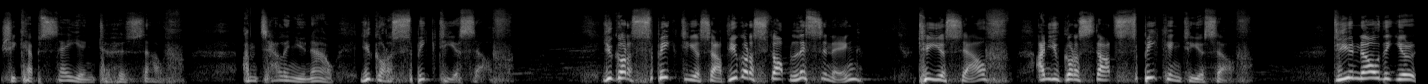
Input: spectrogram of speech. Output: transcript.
she kept saying to herself, I'm telling you now, you got to speak to yourself. You got to speak to yourself. You got to stop listening to yourself and you've got to start speaking to yourself. Do you know that you're,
